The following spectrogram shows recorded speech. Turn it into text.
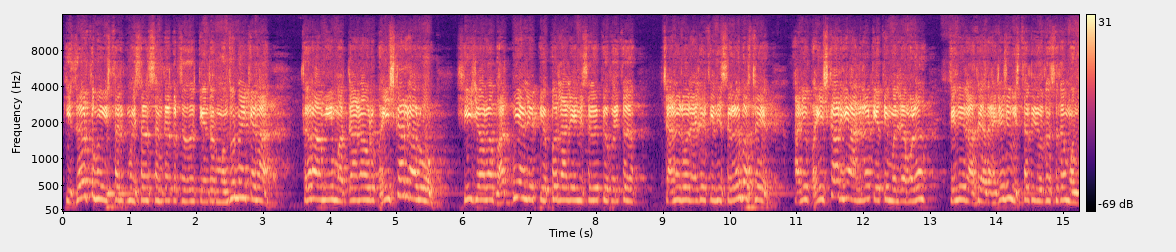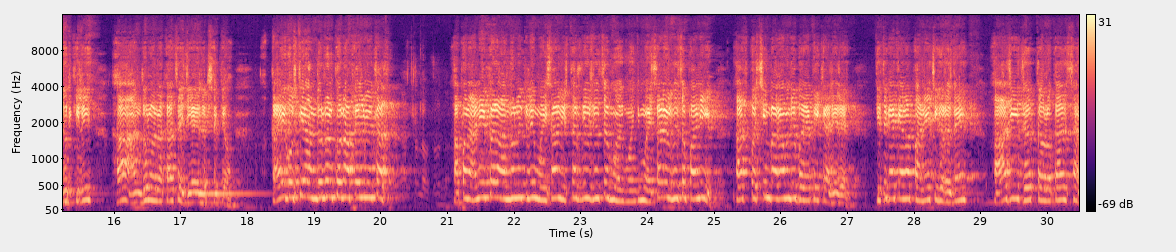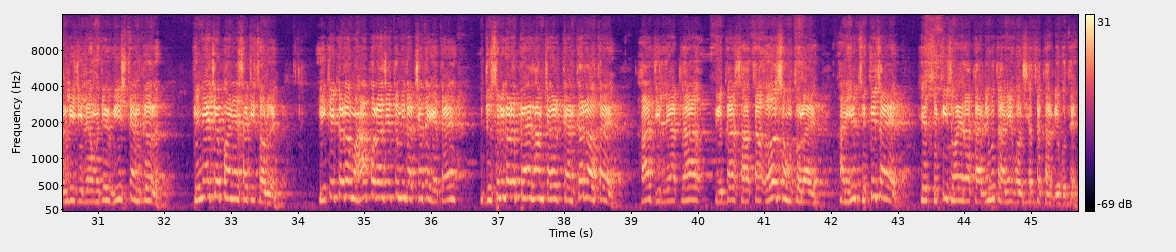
की जर तुम्ही विस्तारित मैसाळ संघाकडचं जर टेंडर मंजूर नाही केला तर आम्ही मतदानावर बहिष्कार घालू. ही ज्याला बातमी आली पेपर आले आणि सगळे पेपर इथं चॅनलवर आले त्यांनी सगळे बसले. आणि बहिष्कार हे अंगलात येते म्हणल्यामुळं त्यांनी राहते राज्याची विस्तारित योजना सुद्धा मंजूर केली. हा आंदोलनकाचा जय लक्षात ठेवा. काही गोष्टी आंदोलन करून आपल्याला मिळतात. आपण अनेक वेळा आंदोलन केले. म्हैसाळ विस्तार योजनेचं म्हणजे म्हैसाळ योजनेचं पाणी आज पश्चिम भागामध्ये बऱ्यापैकी आलेलं आहे. तिथे काय त्यांना पाण्याची गरज नाही. आजही जत तालुका सांगली जिल्ह्यामध्ये वीस टँकर पिण्याच्या पाण्यासाठी चालू आहे. एकीकडे महापुराचे तुम्ही दक्षता घेताय. दुसरीकडे प्याज आमच्याकडे टँकर लावताय. हा जिल्ह्यातला विकासाचा असमतोल आहे आणि हे चुकीचं आहे. हे चुकीच व्हायला कारणीभूत अनेक वर्षाचं कारणीभूत आहे.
